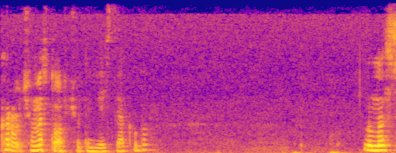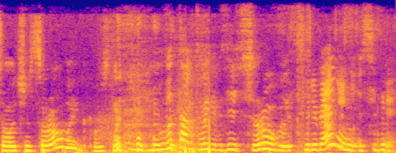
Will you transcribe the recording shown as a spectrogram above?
короче, у нас тоже что-то есть, якобы. У нас все очень сурово и грустно. Ну, вот там твои здесь суровые северяне, они- северя-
